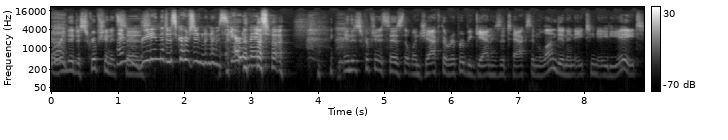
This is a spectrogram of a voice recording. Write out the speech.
or in the description, it I'm says reading the description and I'm scared of it. in the description, it says that when Jack the Ripper began his attacks in London in 1888,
